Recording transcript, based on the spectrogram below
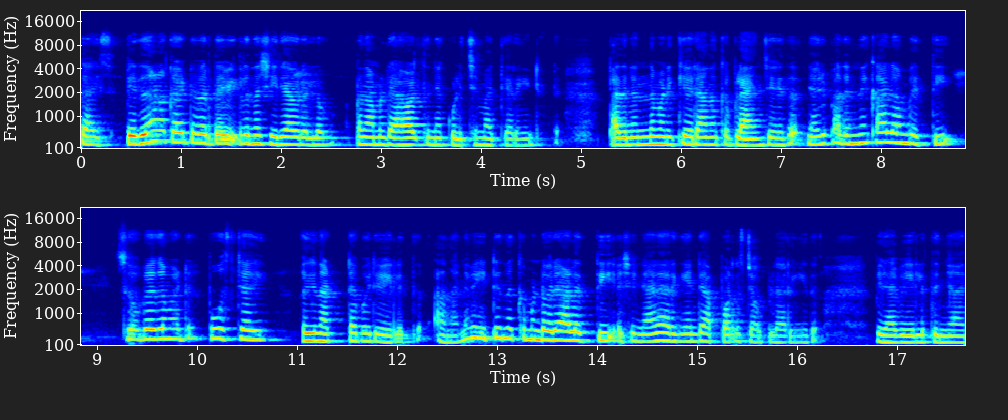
ഗായ്സ് പെരുന്നാളൊക്കെ ആയിട്ട് വെറുതെ വീട്ടിലിരുന്നാൽ ശരിയാവില്ലല്ലോ. അപ്പോൾ നമ്മൾ രാവിലെ തന്നെ കുളിച്ച് മാറ്റി ഇറങ്ങിയിട്ടുണ്ട്. പതിനൊന്ന് മണിക്ക് വരാമെന്നൊക്കെ പ്ലാൻ ചെയ്ത് ഞാനൊരു പതിനൊന്നേക്കാലാകുമ്പോൾ എത്തി. സ്വാഭാവികമായിട്ട് പോസ്റ്റായി ഒരു നട്ടപ്പൊരു വെയിലത്ത്. അങ്ങനെ വെയിറ്റ് നിൽക്കുമ്പോൾ ഒരാളെത്തി. പക്ഷേ ഞാൻ ഇറങ്ങിയതിന്റെ അപ്പുറത്തെ സ്റ്റോപ്പിൽ ഇറങ്ങിയത്. പിന്നെ ആ വെയിലത്ത് ഞാൻ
